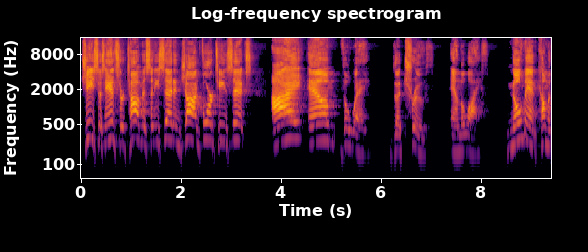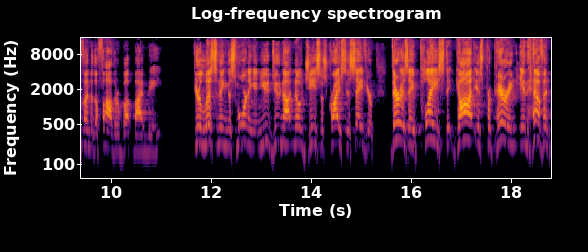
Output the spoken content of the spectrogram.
Jesus answered Thomas, and he said in John 14, 6, I am the way, the truth, and the life. No man cometh unto the Father but by me. If you're listening this morning and you do not know Jesus Christ as Savior, there is a place that God is preparing in heaven.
